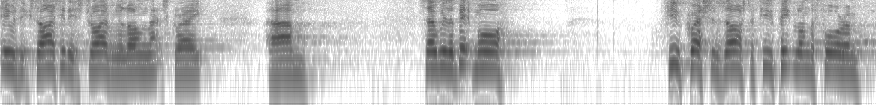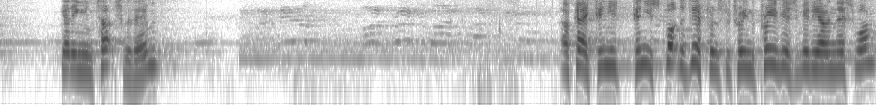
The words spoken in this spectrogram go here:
he was excited. It's driving along. That's great. Um, so with a bit more, a few questions asked, a few people on the forum getting in touch with him. Okay, can you, can you spot the difference between the previous video and this one?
